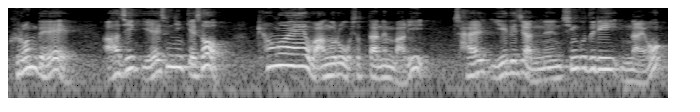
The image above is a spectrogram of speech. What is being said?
그런데 아직 예수님께서 평화의 왕으로 오셨다는 말이 잘 이해되지 않는 친구들이 있나요?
